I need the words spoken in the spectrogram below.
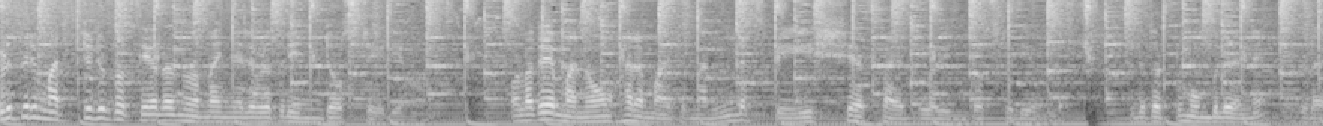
ഇവിടുത്തെ ഒരു മറ്റൊരു പ്രത്യേകത എന്ന് പറഞ്ഞു കഴിഞ്ഞാൽ ഇവിടുത്തെ ഒരു ഇൻഡോർ സ്റ്റേഡിയമാണ് വളരെ മനോഹരമായിട്ട് നല്ല സ്പേഷ്യസ് ആയിട്ടുള്ള ഒരു ഇൻഡോർ സ്റ്റേഡിയം ഉണ്ട്. ഇതിന്റെ തൊട്ട് മുമ്പിൽ തന്നെ ഇവിടെ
